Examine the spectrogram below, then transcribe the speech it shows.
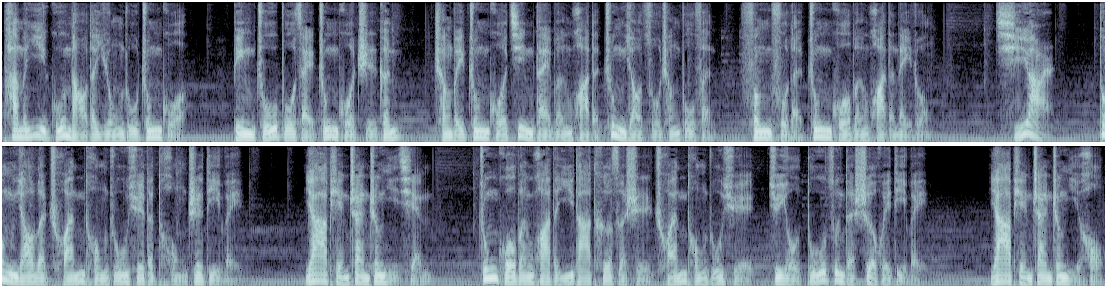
他们一股脑地涌入中国，并逐步在中国植根，成为中国近代文化的重要组成部分，丰富了中国文化的内容。其二，动摇了传统儒学的统治地位。鸦片战争以前，中国文化的一大特色是传统儒学具有独尊的社会地位。鸦片战争以后，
